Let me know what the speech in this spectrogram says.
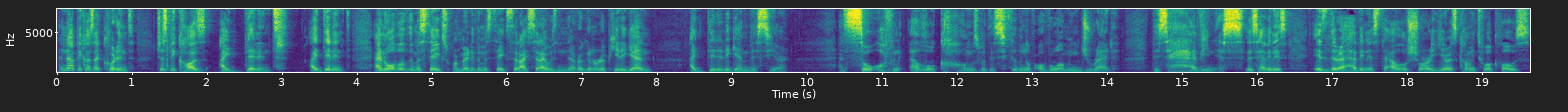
and not because I couldn't, just because I didn't. I didn't. And all of the mistakes, or many of the mistakes that I said I was never going to repeat again, I did it again this year. And so often Elul comes with this feeling of overwhelming dread this heaviness. This heaviness, is there a heaviness to Elul? Sure, a year is coming to a close.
